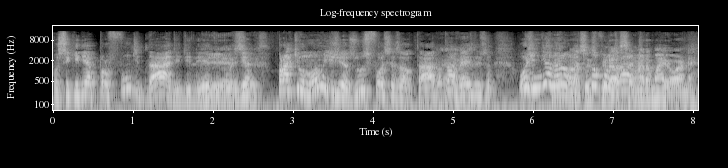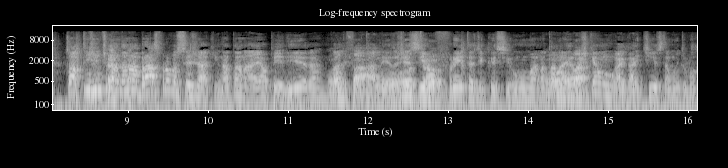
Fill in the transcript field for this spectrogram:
Você queria profundidade de letra e poesia para que o nome de Jesus fosse exaltado é. através disso. Hoje em dia não, é tudo ao contrário. era maior, né? Só tem gente mandando abraço para você já aqui. Natanael Pereira, lá de Fortaleza, Gesiel Freitas de Criciúma. Natanael, Oba. acho que é um gaitista muito bom.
